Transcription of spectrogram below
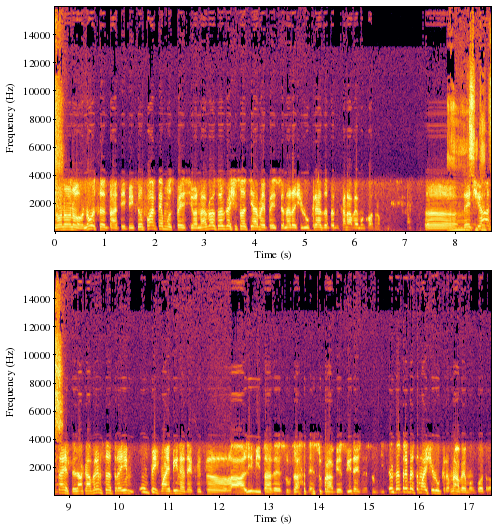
Nu, nu, nu, nu sunt atipic. Sunt foarte mulți pensionari. Vreau să spun că și soția mea e pensionară și lucrează pentru că nu avem încotro. Uh, deci sunteți- asta este. Dacă vrem să trăim un pic mai bine decât uh, la limita de, sub, de supraviețuire și de subsistență, trebuie să mai și lucrăm. Nu avem încotro.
